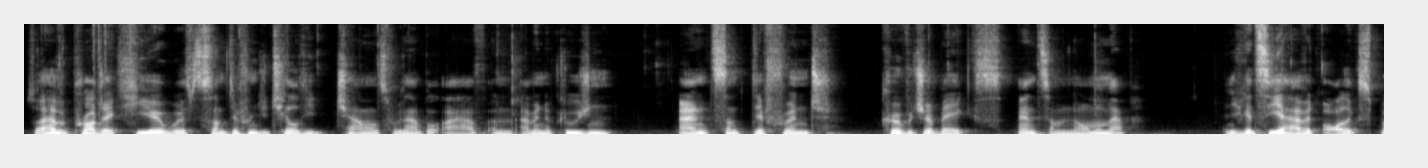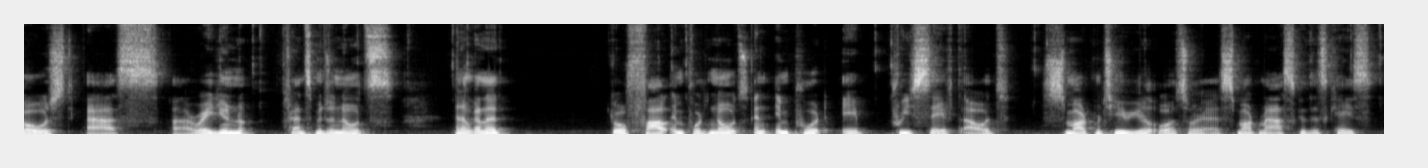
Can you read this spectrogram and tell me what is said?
So I have a project here with some different utility channels. For example, I have an ambient occlusion and some different curvature bakes and some normal map. And you can see I have it all exposed as uh, radio transmitter nodes. And I'm gonna go file import nodes and import a pre-saved out smart material or sorry a smart mask in this case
